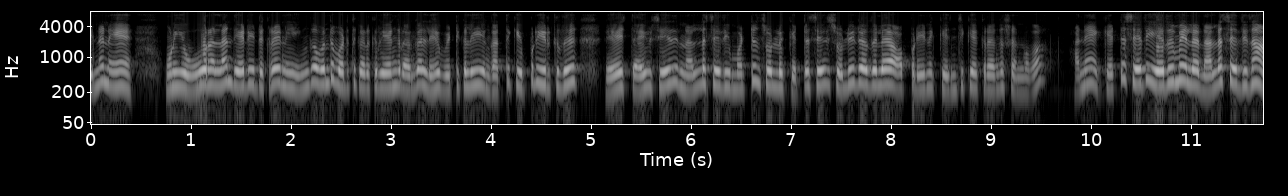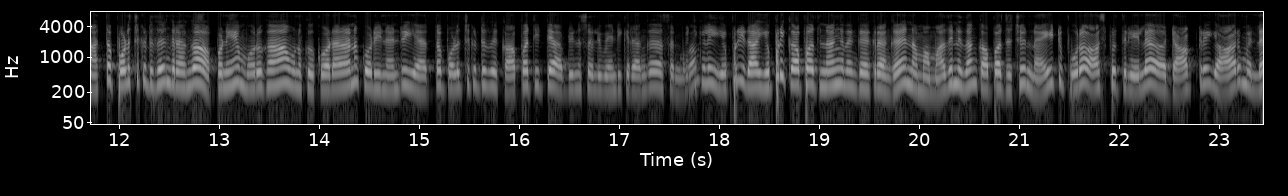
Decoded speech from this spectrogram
என்னண்ணே? உனைய ஊரெல்லாம் தேடிட்டு இருக்கிற நீ இங்க வந்து படுத்து கிடக்குறியேங்கிறாங்க. லே வெட்டிக்கிளி எங்க அத்தைக்கு எப்படி இருக்குது? ஏய் தயவு செய்து நல்ல செய்தி மட்டும் சொல்லு. கெட்ட செய்தி சொல்லிடுறதுல அப்படின்னு கெஞ்சி கேட்குறாங்க சண்முகம். அண்ணே கெட்ட செய்தி எதுவுமே இல்லை. நல்ல செய்தி தான் அத்தை பொழைச்சிக்கிட்டுதுங்கிறாங்க. அப்பனே முருகா உனக்கு கொடான கொடி நன்றி. அத்தை பொழைச்சிக்கிட்டது காப்பாத்திட்டே அப்படின்னு சொல்லி வேண்டிக்கிறாங்க சண்முகம். வெட்டிக்கிளி எப்படிடா? எப்படி காப்பாத்துனாங்கன்னு கேட்குறாங்க நம்ம மதனி தான் காப்பாத்துச்சு. நைட்டு பூரா ஆஸ்பத்திரியில டாக்டர் யாரும் இல்ல.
